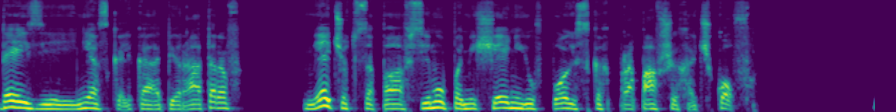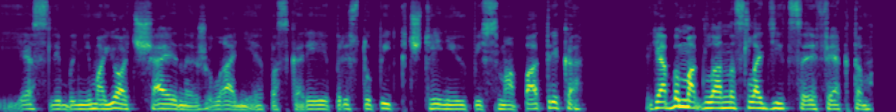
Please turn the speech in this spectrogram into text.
Дейзи и несколько операторов мечутся по всему помещению в поисках пропавших очков. Если бы не мое отчаянное желание поскорее приступить к чтению письма Патрика, я бы могла насладиться эффектом,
